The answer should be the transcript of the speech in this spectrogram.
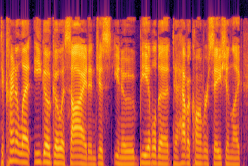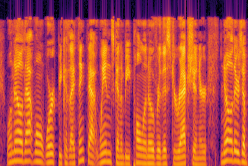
to kind of let ego go aside and just you know be able to to have a conversation like well no that won't work because i think that wind's going to be pulling over this direction or no there's a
